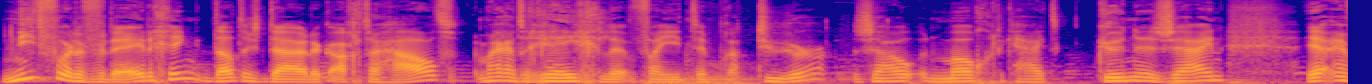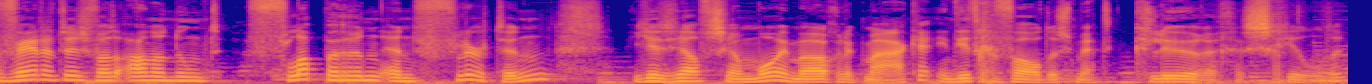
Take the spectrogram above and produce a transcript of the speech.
Niet voor de verdediging, dat is duidelijk achterhaald. Maar het regelen van je temperatuur zou een mogelijkheid kunnen zijn. Ja, en verder dus wat Anne noemt flapperen en flirten. Jezelf zo mooi mogelijk maken, in dit geval dus met kleurige schilden.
